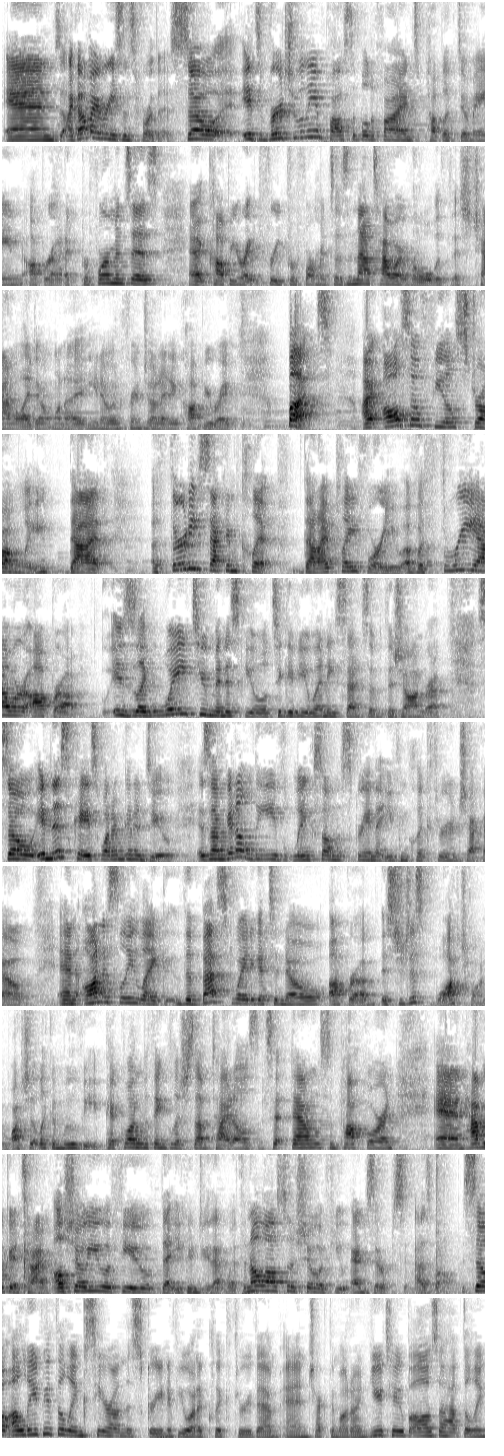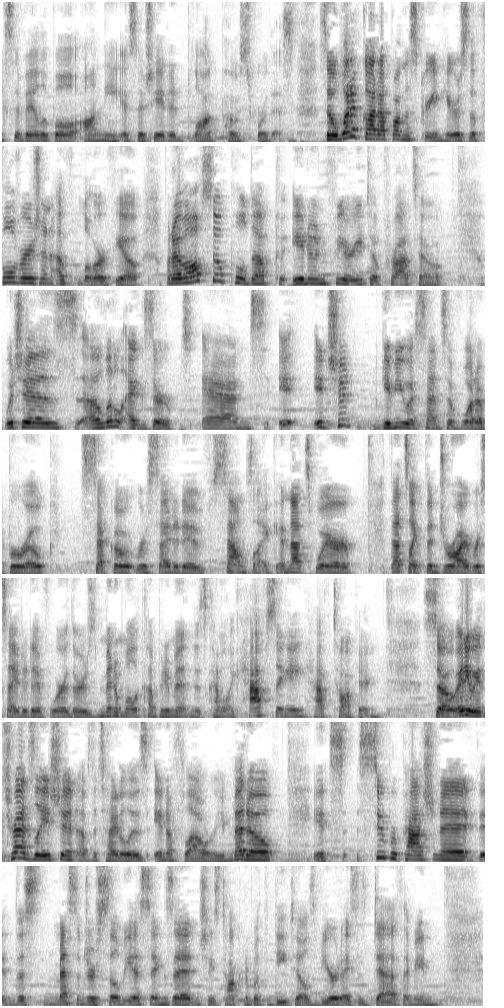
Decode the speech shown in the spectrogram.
And I got my reasons for this. So it's virtually impossible to find public domain operatic performances, uh, copyright free performances, and that's how I roll with this channel. I don't want to, you know, infringe on any copyright. But I also feel strongly that a 30 second clip that I play for you of a three hour opera is like way too minuscule to give you any sense of the genre. So in this case, what I'm to do is I'm to leave links on the screen that you can click through and check out. And honestly, like the best way to get to know opera is to just watch one, watch it like a movie. Pick one with English subtitles and sit down with some popcorn and have a good time. I'll show you a few that you can do that with, and I'll also show a few excerpts as well. So I'll leave you the links here on the screen if you want to click through them and check them out on YouTube. I'll also have the links available on the associated blog post for this. So what I've got up on the screen here is the full version of L'Orfeo, but I've also pulled up In un fiorito prato, which is a little excerpt, and it, it should give you a sense of what a Baroque secco recitative sounds like. And that's where that's like the dry recitative where there's minimal accompaniment and it's kind of like half singing half talking. So anyway the translation of the title is in a flowery meadow. It's super passionate. This messenger Silvia sings it and she's talking about the details of eurydice's death. I mean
